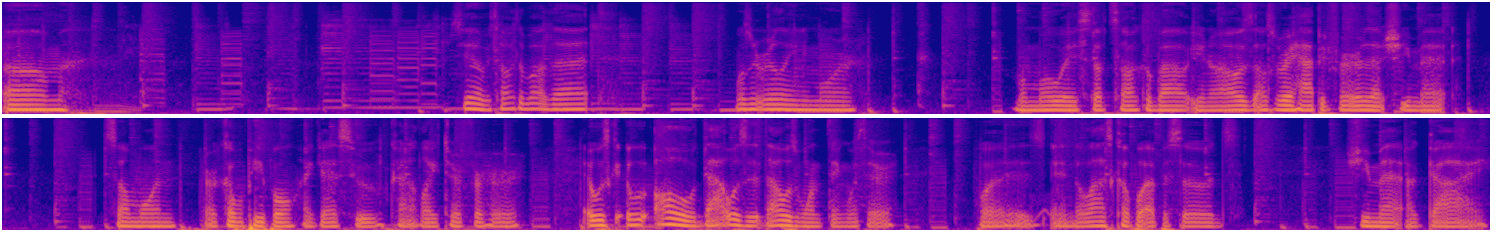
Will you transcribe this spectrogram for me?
Um. So yeah, we talked about that. Wasn't really any more Momoe stuff to talk about. You know, I was I was very happy for her that she met someone or a couple people, I guess, who kind of liked her for her. It was, it wa- oh that was it. That was one thing with her was in the last couple episodes, she met a guy,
